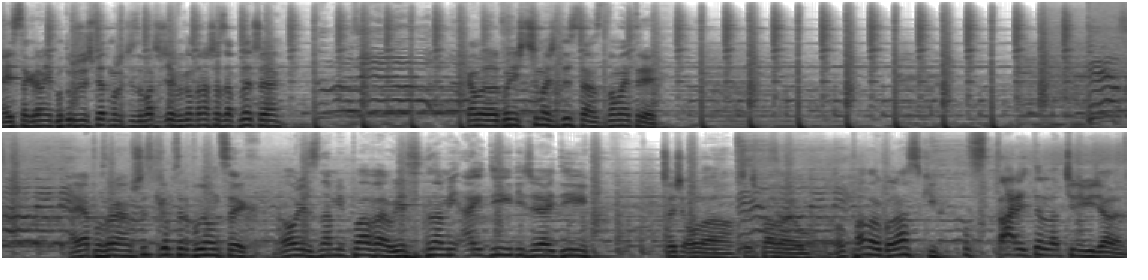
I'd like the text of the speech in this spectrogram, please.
Na Instagramie Podróży Świat możecie zobaczyć, jak wygląda nasza zaplecze. Kamil, ale powinieneś trzymać dystans, 2 metry. A ja pozdrawiam wszystkich obserwujących. O, jest z nami Paweł, jest z nami ID, DJ ID. Cześć Ola, cześć Paweł. O, Paweł Golaski. O, stary, tyle lat cię nie widziałem.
